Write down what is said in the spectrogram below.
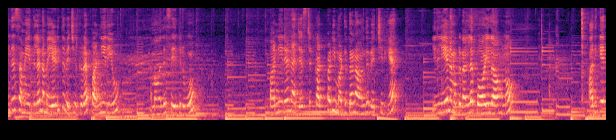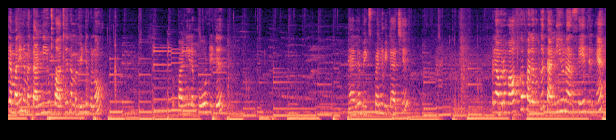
இந்த சமயத்தில் நம்ம எடுத்து வச்சிருக்கிற பன்னீரையும் நம்ம வந்து சேர்த்துடுவோம். பன்னீரை நான் ஜஸ்ட் கட் பண்ணி மட்டும் தான் நான் வந்து வச்சிருக்கேன். இதுலயே நமக்கு நல்ல பாயில் ஆகணும். அதுக்கேற்ற மாதிரி நம்ம தண்ணியும் பார்த்து நம்ம விட்டுக்கணும். பன்னீரை போட்டுட்டு நல்லா மிக்ஸ் பண்ணி விட்டாச்சு. இப்போ நான் ஒரு ஹாஃப் கப் அளவுக்கு தண்ணியும் நான் சேர்த்துருக்கேன்.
